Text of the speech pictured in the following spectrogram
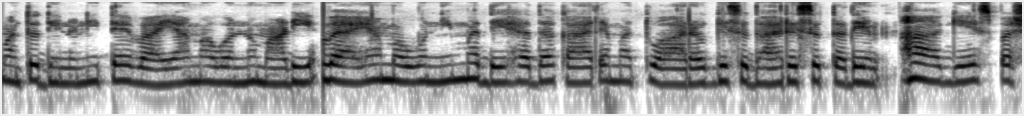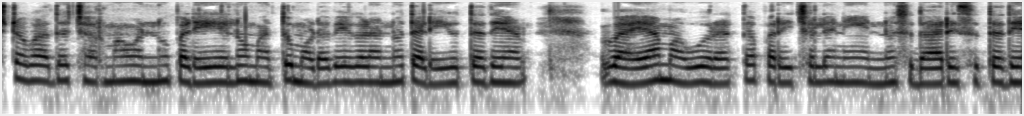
ಮತ್ತು ದಿನನಿತ್ಯ ವ್ಯಾಯಾಮವನ್ನು ಮಾಡಿ. ವ್ಯಾಯಾಮವು ನಿಮ್ಮ ದೇಹದ ಕಾರ್ಯ ಮತ್ತು ಆರೋಗ್ಯ ಸುಧಾರಿಸುತ್ತದೆ. ಹಾಗೆ ಸ್ಪಷ್ಟವಾದ ಚರ್ಮವನ್ನು ಪಡೆಯಲು ಮತ್ತು ಮೊಡವೆಗಳನ್ನು ತಡೆಯುತ್ತದೆ. ವ್ಯಾಯಾಮವು ರಕ್ತ ಪರಿಚಲನೆಯನ್ನು ಸುಧಾರಿಸುತ್ತದೆ.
